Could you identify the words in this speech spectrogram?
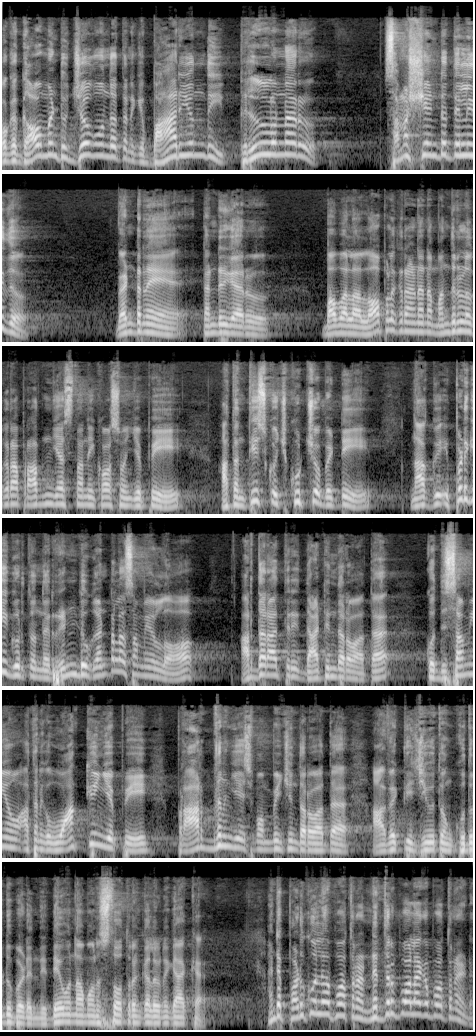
ఒక గవర్నమెంట్ ఉద్యోగం ఉంది అతనికి భార్య ఉంది పిల్లలు ఉన్నారు సమస్య ఏంటో తెలీదు. వెంటనే తండ్రి గారు బాబు అలా లోపలికి రానన్న మందిరంలోకి రా ప్రార్థన చేస్తాను నీ కోసం అని చెప్పి అతను తీసుకొచ్చి కూర్చోబెట్టి నాకు ఇప్పటికీ గుర్తుంది రెండు గంటల సమయంలో అర్ధరాత్రి దాటిన తర్వాత కొద్ది సమయం అతనికి వాక్యం చెప్పి ప్రార్థన చేసి పంపించిన తర్వాత ఆ వ్యక్తి జీవితం కుదుటపడింది. దేవుని నా మన స్తోత్రం కలుగును గాక. అంటే పడుకోలేకపోతున్నాడు నిద్రపోలేకపోతున్నాడు.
